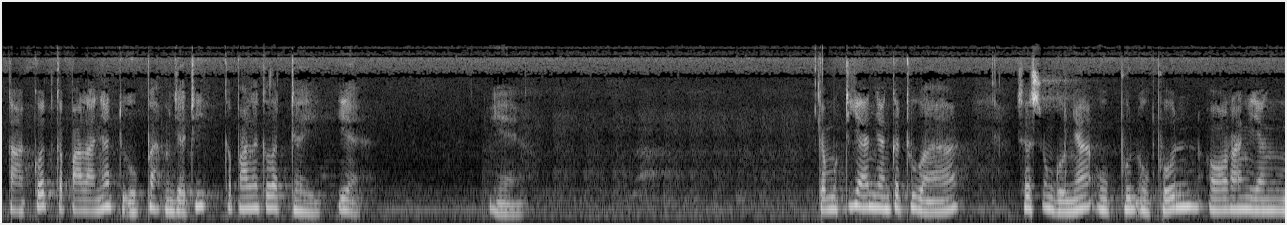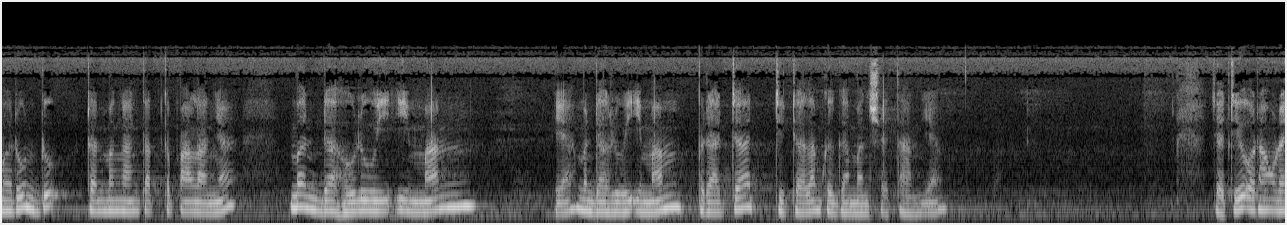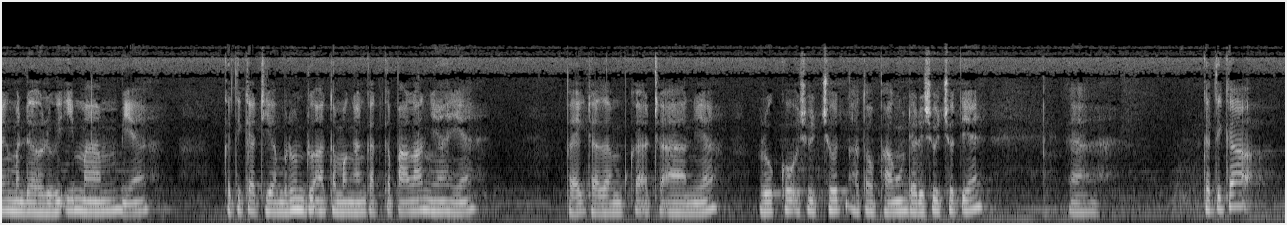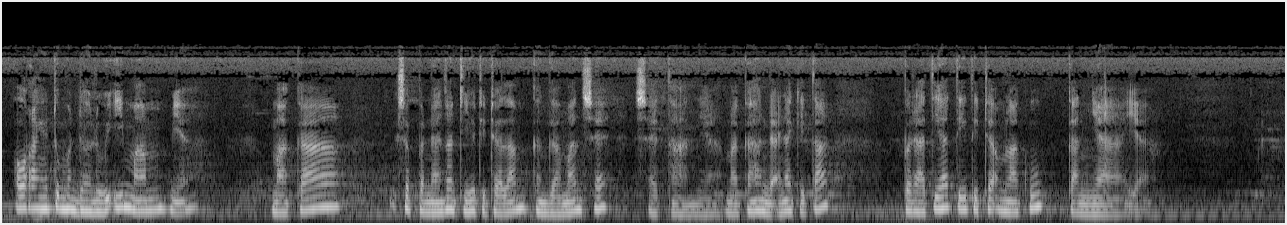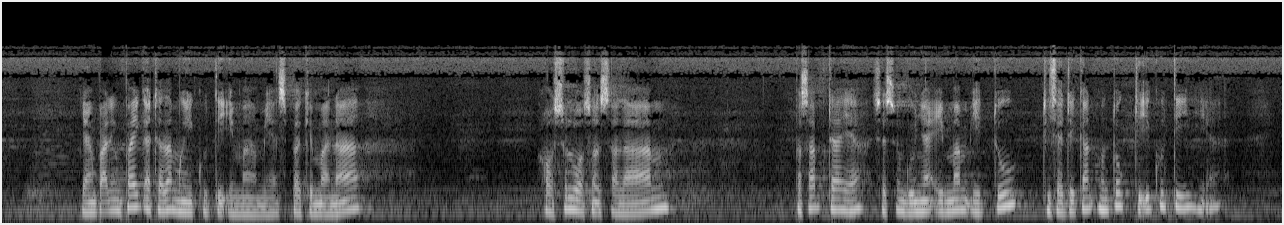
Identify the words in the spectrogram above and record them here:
takut kepalanya diubah menjadi kepala keledai. Ya, ya. Kemudian yang kedua, sesungguhnya ubun-ubun orang yang merunduk dan mengangkat kepalanya mendahului iman ya mendahului imam berada di dalam genggaman setan ya jadi orang-orang yang mendahului imam ya, ketika dia merunduk atau mengangkat kepalanya ya, baik dalam keadaan ya rukuk, sujud atau bangun dari sujud ya. Nah, ketika orang itu mendahului imam ya, maka sebenarnya dia di dalam genggaman se setan ya. Maka hendaknya kita berhati-hati tidak melakukannya ya. Yang paling baik adalah mengikuti imam ya, sebagaimana Rasulullah SAW bersabda ya, sesungguhnya imam itu dijadikan untuk diikuti ya.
